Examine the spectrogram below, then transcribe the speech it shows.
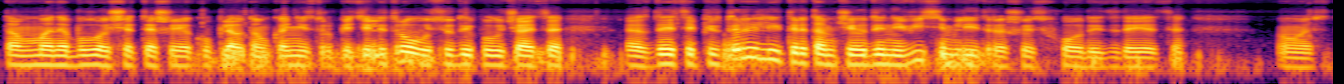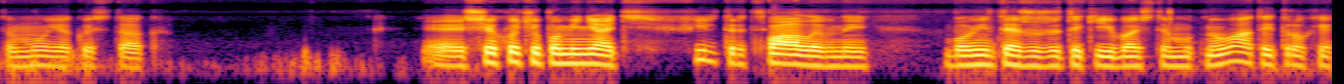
Там в мене було ще те, що я купляв там каністру 5-літрову. Сюди, виходить, Е, Здається, півтори літри там чи 1,8 літра щось входить, здається. Ось, тому якось так. Е, Ще хочу поміняти фільтр паливний, бо він теж уже такий, бачите, мутнуватий трохи.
